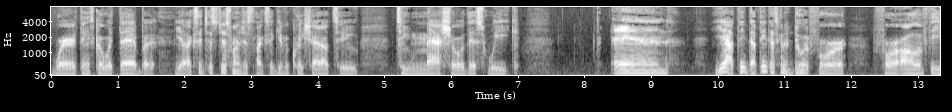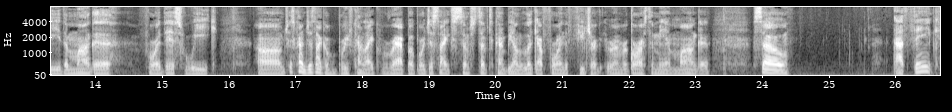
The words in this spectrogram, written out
where things go with that. But yeah, like I said, just just want to just like said, give a quick shout out to to Mashle this week. And yeah, I think I think that's gonna do it for for all of the the manga for this week. Um, just kind of just like a brief kind of like wrap up or just like some stuff to kind of be on the lookout for in the future in regards to me and manga. So I think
